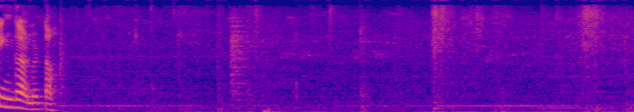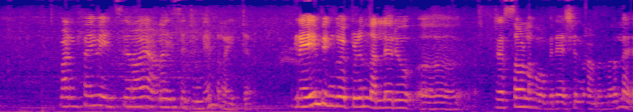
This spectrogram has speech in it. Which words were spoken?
പിങ്ക് ആണ് കേട്ടോ വൺ ഫൈവ് എയ്റ്റ് സീറോ ആണ് ഈ സെറ്റിന്റെ റേറ്റ് ഗ്രേയും പിങ്കും എപ്പോഴും നല്ലൊരു രസമുള്ള കോമ്പിനേഷൻ ആണല്ലോ അല്ലേ?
